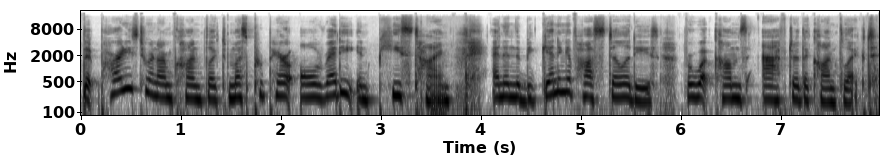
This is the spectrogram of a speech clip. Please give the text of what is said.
that parties to an armed conflict must prepare already in peacetime and in the beginning of hostilities for what comes after the conflict.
